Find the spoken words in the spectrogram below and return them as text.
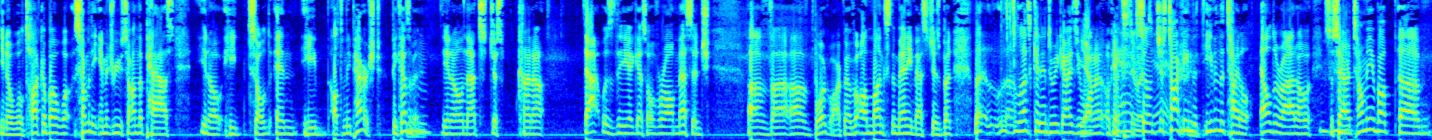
You know, we'll talk about what some of the imagery you saw in the past. You know, he sold and he ultimately perished because of it. Mm-hmm. You know, and that's just kind of that was the I guess overall message of uh, of Boardwalk of, amongst the many messages. But let, us get into it, guys. You Yeah, want to? Okay, let's do it. so do just it. talking the, even the title El Dorado. So Sara, tell me about um,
